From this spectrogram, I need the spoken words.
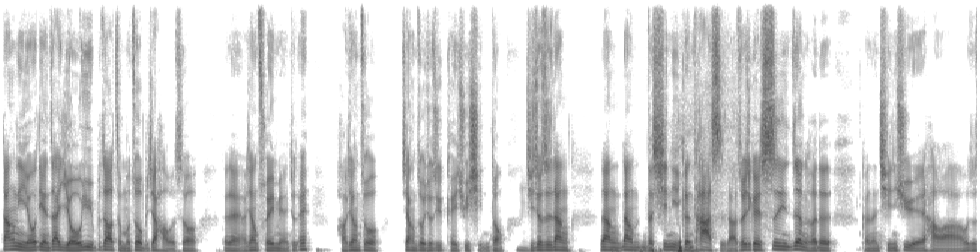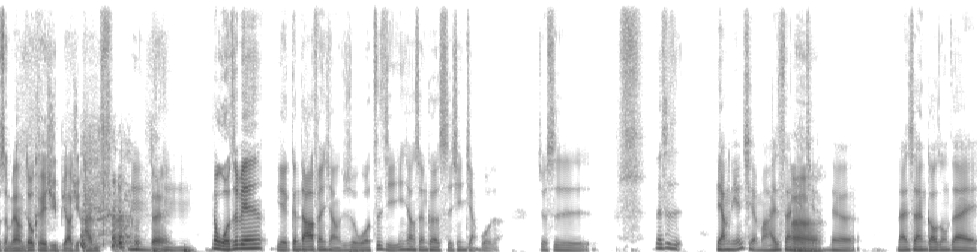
当你有点在犹豫，不知道怎么做比较好的时候，对不对？好像催眠，就是哎，好像做这样做就是可以去行动。其实就是让让让你的心里更踏实的、啊，所以就可以适应任何的可能情绪也好啊，或者怎么样，你都可以去比较去安抚。嗯，对。那我这边也跟大家分享，就是我自己印象深刻的时兴讲过的，就是那是两年前嘛？还是三年前？呃、那个。南山高中在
